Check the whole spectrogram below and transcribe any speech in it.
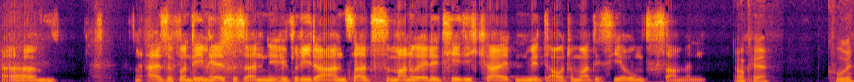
ähm, also von dem her ist es ein hybrider Ansatz, manuelle Tätigkeiten mit Automatisierung zusammen. Okay. Cool.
